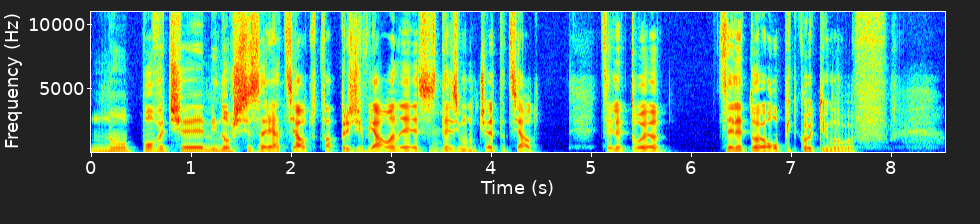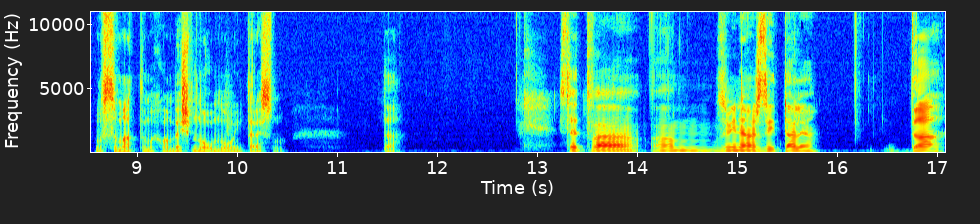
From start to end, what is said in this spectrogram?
но повече ми носи се заря цялото това преживяване с тези момчета, цялото, целият този, целият този опит, който има в, в самата махала. Беше много, много интересно. Да. След това ам, заминаваш за Италия. Да.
